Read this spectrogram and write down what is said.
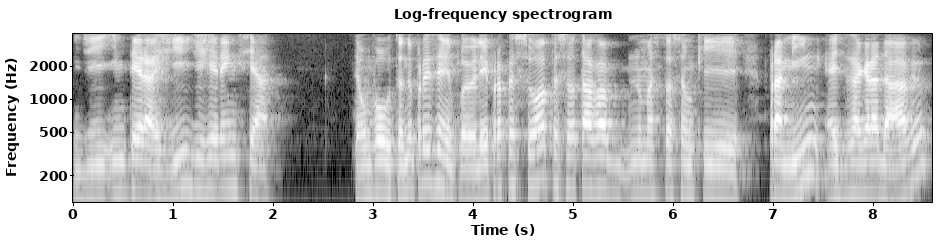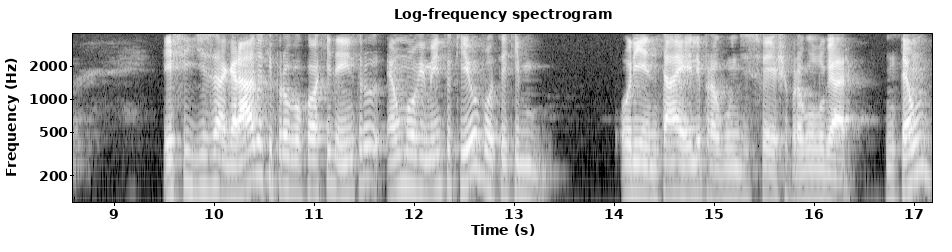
de interagir, de gerenciar. Então, voltando, por exemplo, eu olhei para a pessoa, a pessoa estava numa situação que, para mim, é desagradável, esse desagrado que provocou aqui dentro é um movimento que eu vou ter que orientar ele para algum desfecho, para algum lugar. Então,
